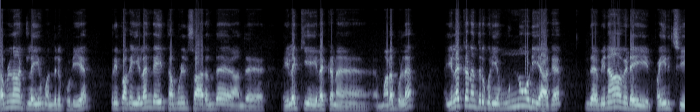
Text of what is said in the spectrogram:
தமிழ்நாட்டிலையும் வந்திருக்கக்கூடிய குறிப்பாக இலங்கை தமிழ் சார்ந்த அந்த இலக்கிய இலக்கண மரபுல இலக்கணத்திற்குரிய முன்னோடியாக இந்த வினாவிடை பயிற்சி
